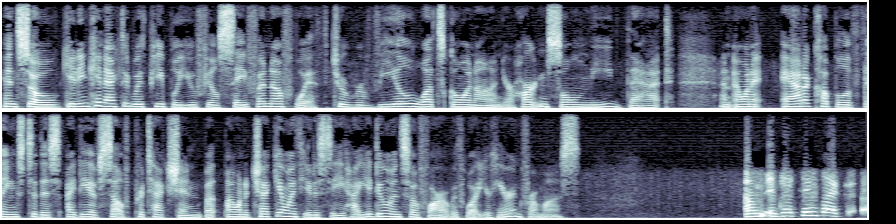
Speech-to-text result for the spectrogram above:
and so getting connected with people you feel safe enough with to reveal what's going on. Your heart and soul need that. And I want to add a couple of things to this idea of self protection, but I want to check in with you to see how you're doing so far with what you're hearing from us. Um, it just seems like, uh,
